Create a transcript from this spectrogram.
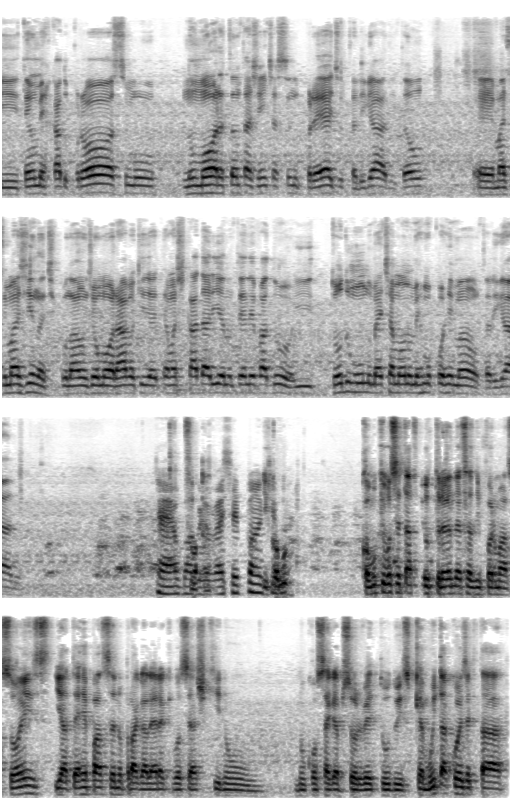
e tem um mercado próximo, não mora tanta gente assim no prédio, tá ligado? Então, é, mas imagina, tipo, lá onde eu morava, que é uma escadaria, não tem elevador, e todo mundo mete a mão no mesmo corrimão, tá ligado? É, o bagulho vai ser punk. E como, como que você tá filtrando essas informações e até repassando pra galera que você acha que não, não consegue absorver tudo isso? Porque é muita coisa que tá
